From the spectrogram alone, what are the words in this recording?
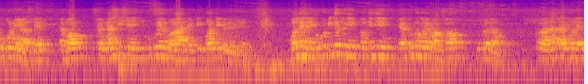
কুকুর নিয়ে আসলেন এবং সন্ন্যাসী সেই কুকুরের গলায় একটি কলটি বেঁধে দিলেন। বললেন, এই কুকুরটিকে তুমি প্রতিদিন এক টুকরো করে মাংস টুকরো দাও। রাজা তাই বললেন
